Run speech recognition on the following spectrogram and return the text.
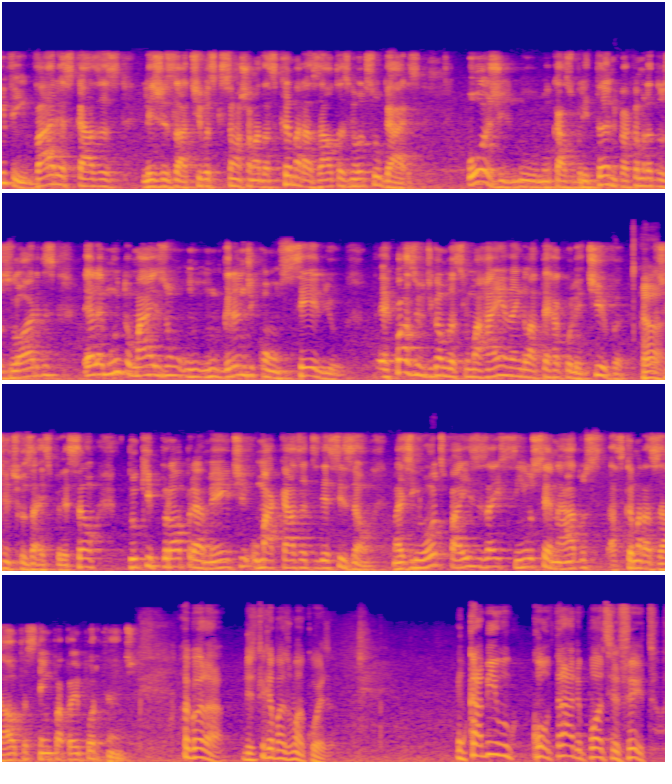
enfim, várias casas legislativas que são as chamadas câmaras altas em outros lugares. Hoje, no, no, caso britânico, a Câmara dos Lordes, ela é muito mais um, um, um grande conselho, é quase, digamos assim, uma rainha da Inglaterra coletiva, ah. a gente usar a expressão, do que propriamente uma casa de decisão. Mas em outros países, aí sim, os senados, as câmaras altas têm um papel importante. Agora, me explica mais uma coisa. O caminho contrário pode ser feito.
